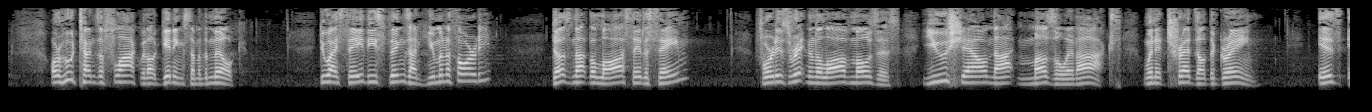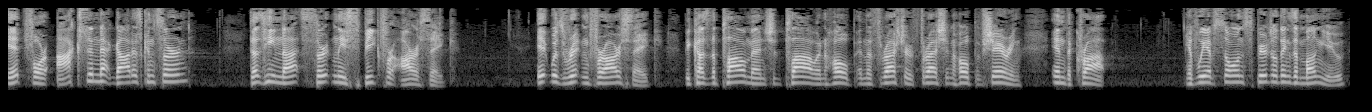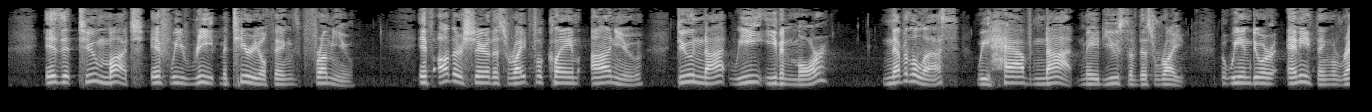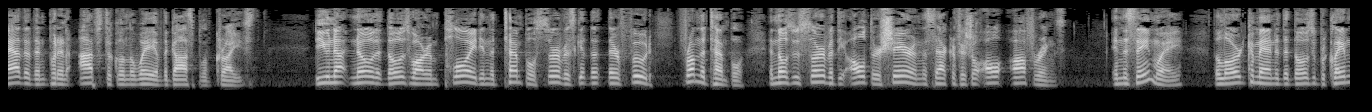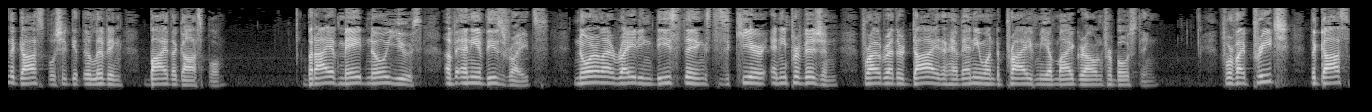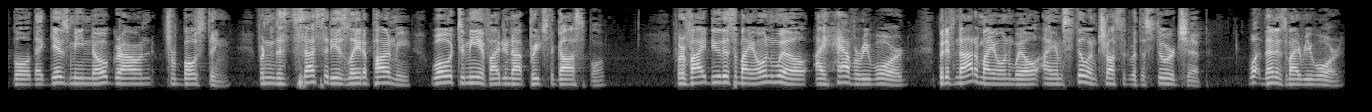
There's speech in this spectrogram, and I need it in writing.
Or who tends a flock without getting some of the milk? Do I say these things on human authority? Does not the law say the same? For it is written in the law of Moses, You shall not muzzle an ox when it treads out the grain. Is it for oxen that God is concerned? Does he not certainly speak for our sake? It was written for our sake, because the plowman should plow in hope, and the thresher thresh in hope of sharing in the crop. If we have sown spiritual things among you, is it too much if we reap material things from you? If others share this rightful claim on you, do not we even more? Nevertheless, we have not made use of this right, but we endure anything rather than put an obstacle in the way of the gospel of Christ. Do you not know that those who are employed in the temple service get the, their food from the temple, and those who serve at the altar share in the sacrificial offerings? In the same way, the Lord commanded that those who proclaim the gospel should get their living by the gospel. But I have made no use of any of these rights, nor am I writing these things to secure any provision, for I would rather die than have anyone deprive me of my ground for boasting. For if I preach the gospel, that gives me no ground for boasting, for the necessity is laid upon me. Woe to me if I do not preach the gospel. For if I do this of my own will, I have a reward. But if not of my own will, I am still entrusted with a stewardship. What then is my reward?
